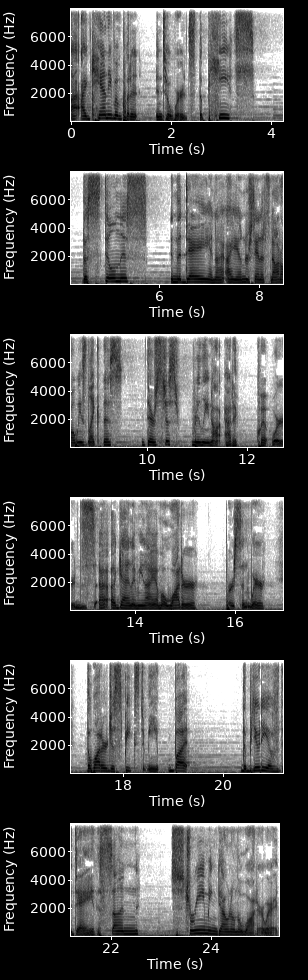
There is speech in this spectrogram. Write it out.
I, I can't even put it into words. The peace, the stillness in the day, and I, I understand it's not always like this. There's just really not adequate words. Uh, again, I mean, I am a water person where the water just speaks to me, but the beauty of the day, the sun streaming down on the water where it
